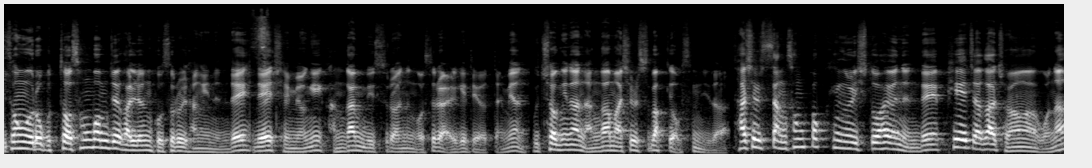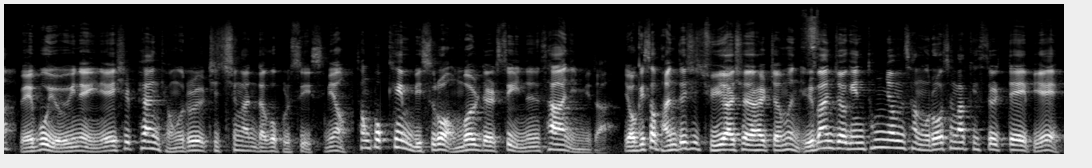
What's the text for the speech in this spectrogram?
이성으로부터 성범죄 관련 고소를 당했는데 내 제명이 강간미수라는 것을 알게 되었다면 무척이나 난감하실 수밖에 없습니다. 사실상 성폭행을 시도하였는데 피해자가 저항하거나 외부 요인에 의해 실패한 경우를 지칭한다고 볼 수 있으며 성폭행 미수로 엄벌될 수 있는 사안입니다. 여기서 반드시 주의하셔야 할 점은 일반적인 통념상으로 생각했을 때에 비해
